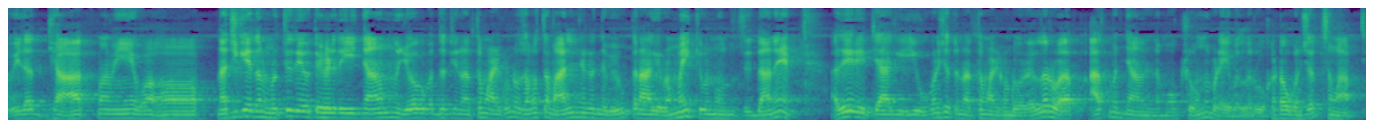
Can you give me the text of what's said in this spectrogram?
ವಿದಧ್ಯಾತ್ಮಮೇವ. ನಚಿಕೇತನು ಮೃತ್ಯುದೇವತೆ ಹೇಳಿದ ಈ ಜ್ಞಾನವನ್ನು ಯೋಗ ಪದ್ಧತಿಯನ್ನು ಅರ್ಥ ಮಾಡಿಕೊಂಡು ಸಮಸ್ತ ಮಾಲಿನ್ಯಗಳಿಂದ ವಿಮುಕ್ತನಾಗಿ ಬ್ರಹ್ಮೈಕ್ಯವನ್ನು ಹೊಂದುತ್ತಿದ್ದಾನೆ. ಅದೇ ರೀತಿಯಾಗಿ ಈ ಉಪನಿಷತ್ತನ್ನು ಅರ್ಥ ಮಾಡಿಕೊಂಡವರೆಲ್ಲರೂ ಆತ್ಮಜ್ಞಾನದಿಂದ ಮೋಕ್ಷವನ್ನು ಪಡೆಯಬಲ್ಲರು. ಕಠೋಪನಿಷತ್ ಸಮಾಪ್ತಿ.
